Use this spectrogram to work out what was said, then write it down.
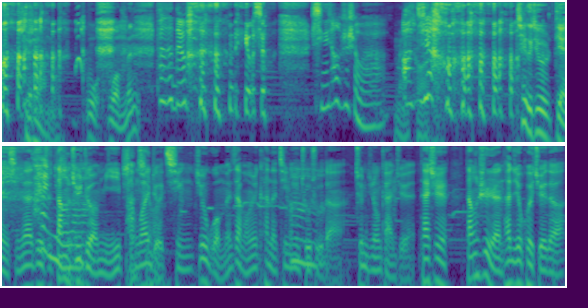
吗？是这样的。我我们 他在对方 有什么形象是什么啊？啊，这样吗这个就是典型的，就是当局者迷，旁观者清，就我们在旁边看得清清楚楚的，嗯就那种感觉。但是当事人他就会觉得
